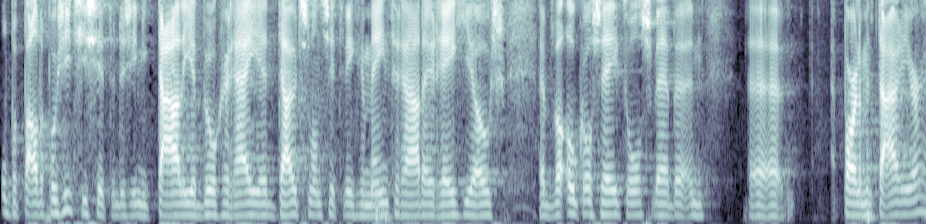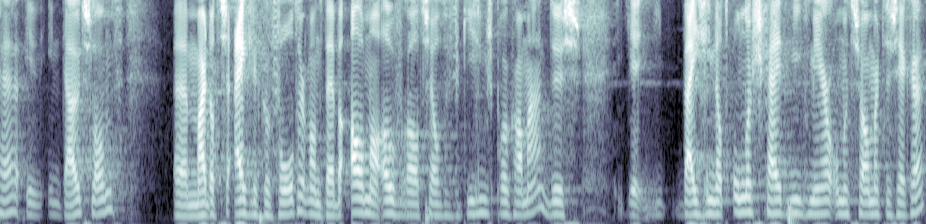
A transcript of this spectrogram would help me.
op bepaalde posities zitten. Dus in Italië, Bulgarije, Duitsland zitten we in gemeenteraden, regio's. Hebben we ook al zetels. We hebben een eh, parlementariër hè, in, in Duitsland. Eh, maar dat is eigenlijk een volter, want we hebben allemaal overal hetzelfde verkiezingsprogramma. Dus wij zien dat onderscheid niet meer, om het zo maar te zeggen.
